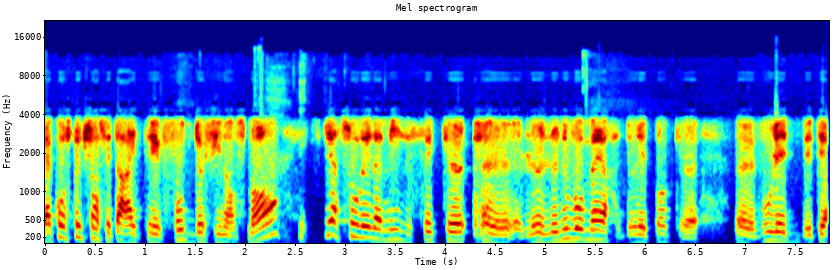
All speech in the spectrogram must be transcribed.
la construction s'est arrêtée faute de financement. Ce qui a sauvé la mise, c'est que euh, le, le nouveau maire de l'époque euh, voulait était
